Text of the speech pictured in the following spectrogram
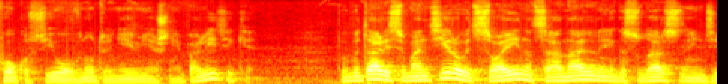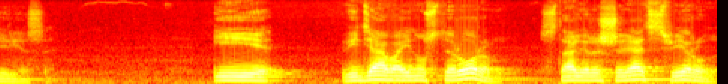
фокус его внутренней и внешней политики, попытались вмонтировать свои национальные и государственные интересы. И, ведя войну с террором, стали расширять сферу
